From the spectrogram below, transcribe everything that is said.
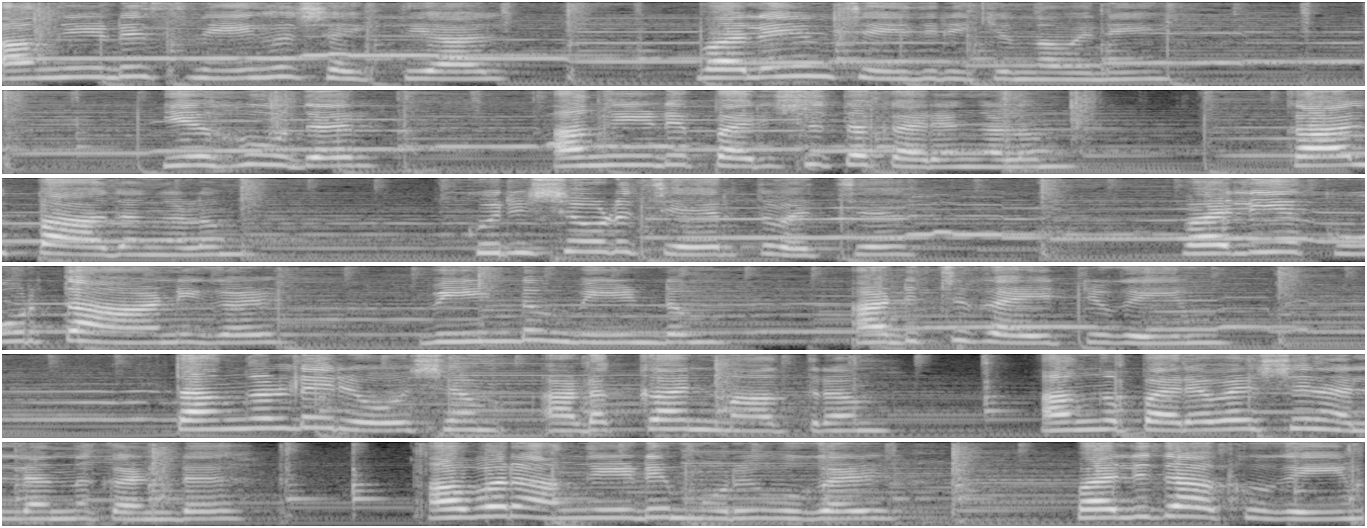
അങ്ങയുടെ സ്നേഹശക്തിയാൽ വലയം ചെയ്തിരിക്കുന്നവനെ യഹൂദർ അങ്ങയുടെ പരിശുദ്ധ കരങ്ങളും കാൽപാദങ്ങളും കുരിശോട് ചേർത്ത് വച്ച് വലിയ കൂർത്ത ആണികൾ വീണ്ടും വീണ്ടും അടിച്ചു കയറ്റുകയും തങ്ങളുടെ രോഷം അടക്കാൻ മാത്രം അങ്ങ് പരവശനല്ലെന്ന് കണ്ട് അവർ അങ്ങയുടെ മുറിവുകൾ വലുതാക്കുകയും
